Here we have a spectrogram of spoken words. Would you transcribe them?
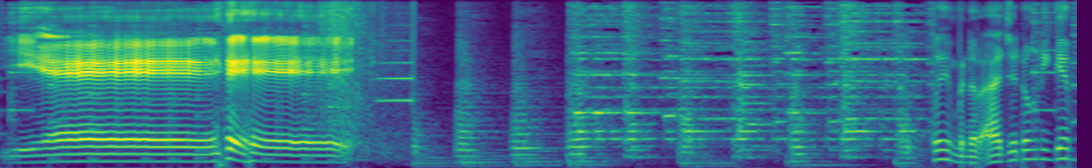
Yeay. Yang bener aja dong nih game.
